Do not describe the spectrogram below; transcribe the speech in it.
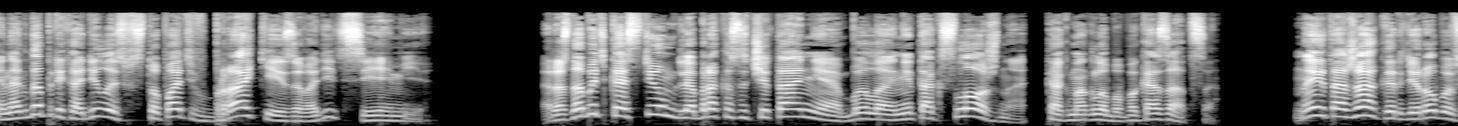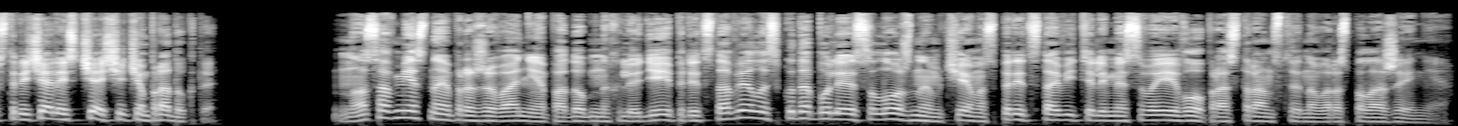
иногда приходилось вступать в браки и заводить семьи. Раздобыть костюм для бракосочетания было не так сложно, как могло бы показаться. На этажах гардеробы встречались чаще, чем продукты. Но совместное проживание подобных людей представлялось куда более сложным, чем с представителями своего пространственного расположения.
